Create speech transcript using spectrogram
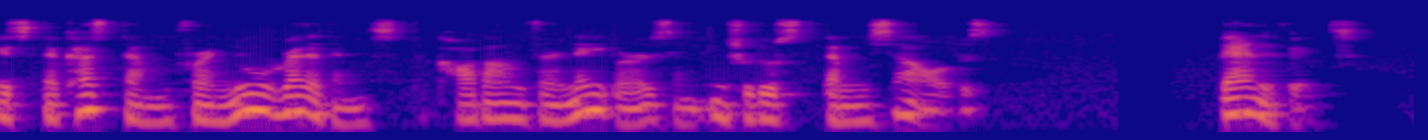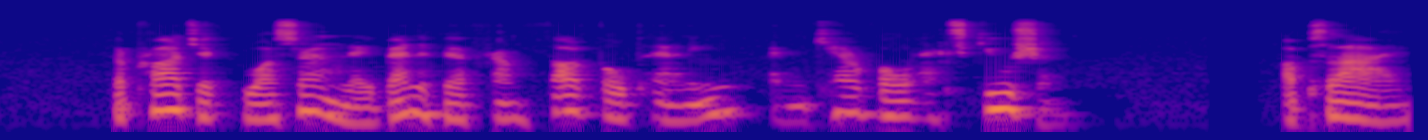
It's the custom for new residents to call on their neighbors and introduce themselves. Benefit. The project will certainly benefit from thoughtful planning and careful execution. Apply.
